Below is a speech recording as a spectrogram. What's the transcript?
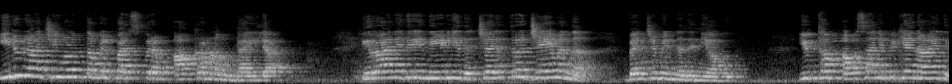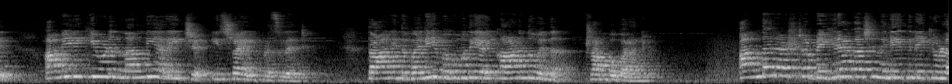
ഇരു രാജ്യങ്ങളും തമ്മിൽ പരസ്പരം ആക്രമണം ഉണ്ടായില്ല ഇറാനെതിരെ നേടിയത് ചരിത്ര ജയമെന്ന് ബെഞ്ചമിൻ നദന്യാഹു യുദ്ധം അവസാനിപ്പിക്കാനായതിൽ അമേരിക്കയോട് നന്ദി അറിയിച്ച് ഇസ്രായേൽ പ്രസിഡന്റ്. താൻ ഇത് വലിയ ബഹുമതിയായി കാണുന്നുവെന്ന് ട്രംപ് പറഞ്ഞു. അന്താരാഷ്ട്ര ബഹിരാകാശ നിലയത്തിലേക്കുള്ള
